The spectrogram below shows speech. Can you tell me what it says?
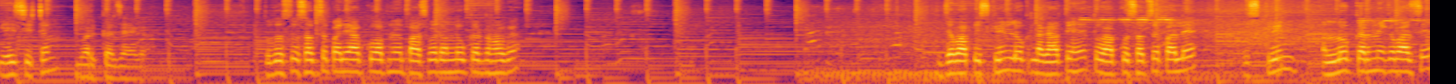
यही सिस्टम वर्क कर जाएगा। तो दोस्तों, सबसे पहले आपको अपने पासवर्ड अनलॉक करना होगा। जब आप स्क्रीन लॉक लगाते हैं तो आपको सबसे पहले स्क्रीन अनलॉक करने के बाद से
